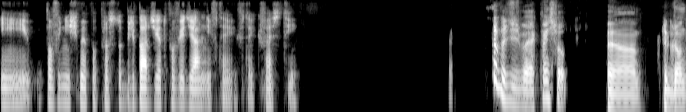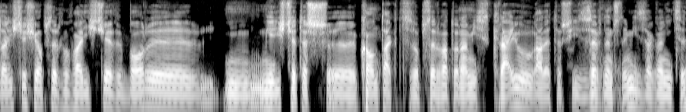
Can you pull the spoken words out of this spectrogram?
I powinniśmy po prostu być bardziej odpowiedzialni w tej, w tej kwestii. Chcę powiedzieć, bo jak Państwo e, przyglądaliście się, obserwowaliście wybory, mieliście też e, kontakt z obserwatorami z kraju, ale też i z zewnętrznymi, z zagranicy.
